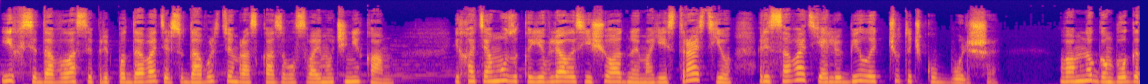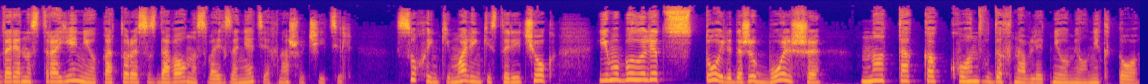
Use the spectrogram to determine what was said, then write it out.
Их седовласый преподаватель с удовольствием рассказывал своим ученикам – и хотя музыка являлась еще одной моей страстью, рисовать я любила чуточку больше. Во многом благодаря настроению, которое создавал на своих занятиях наш учитель. Сухонький маленький старичок, ему было лет сто или даже больше, но так как он вдохновлять не умел никто.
